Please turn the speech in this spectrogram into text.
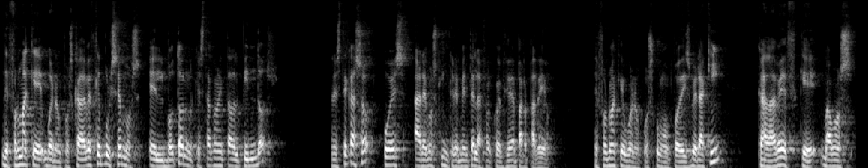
De forma que, bueno, pues cada vez que pulsemos el botón que está conectado al pin 2, en este caso, pues haremos que incremente la frecuencia de parpadeo. De forma que, bueno, pues como podéis ver aquí, cada vez que vamos,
